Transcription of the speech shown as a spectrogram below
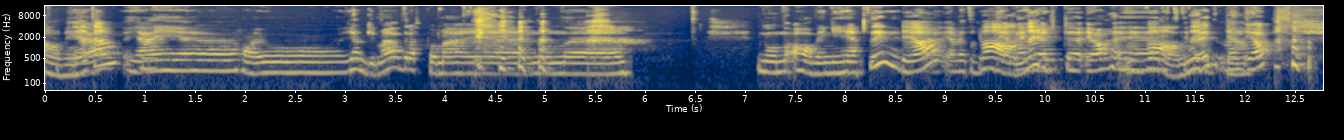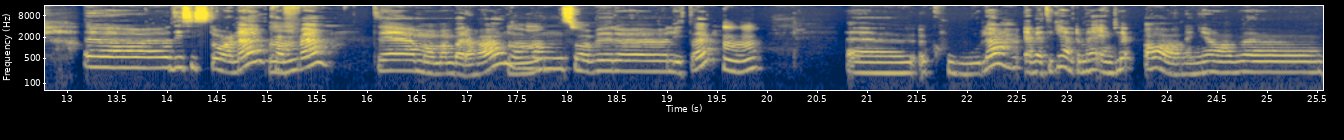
Avhengighet, ja. Jeg uh, har jo jaggu meg dratt på meg eh, noen eh, noen avhengigheter. Ja, vet ikke vaner. er helt eh, Ja, eh, Vaner, bøyd, men ja. ja. De siste årene, kaffe, det må man bare ha når mm. man sover eh, lite. Mm. Uh, cola Jeg vet ikke helt om jeg er egentlig avhengig av uh,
